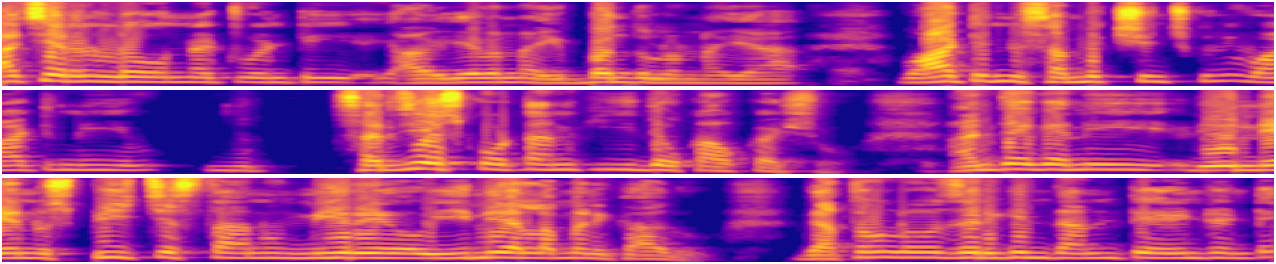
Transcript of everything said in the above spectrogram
ఆచరణలో ఉన్నటువంటి ఆ, ఏమన్నా ఇబ్బందులు ఉన్నాయా వాటిని సమీక్షించుకుని వాటిని సరి చేసుకోవటానికి ఇది ఒక అవకాశం. అంతేగాని నేను స్పీచ్ ఇస్తాను మీరే ఈయన వెళ్ళమని కాదు. గతంలో జరిగింది అంటే ఏంటంటే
